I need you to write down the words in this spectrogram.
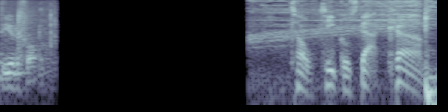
Beautiful. TalkTicos.com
